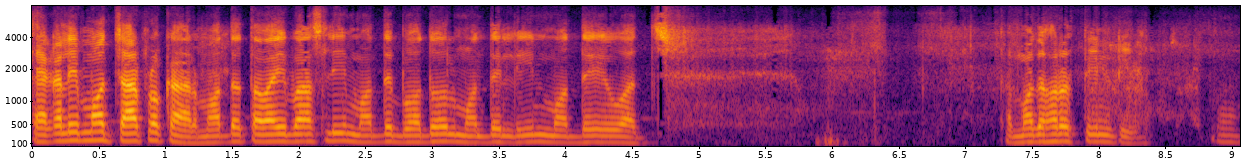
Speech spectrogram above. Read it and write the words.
একালি মদ চার প্রকার মধ্যে তবাই বাসলি মধ্যে বদল মধ্যে লিন মধ্যে এওয়াজ আর মধ্যে হরফ তিনটি হুম।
